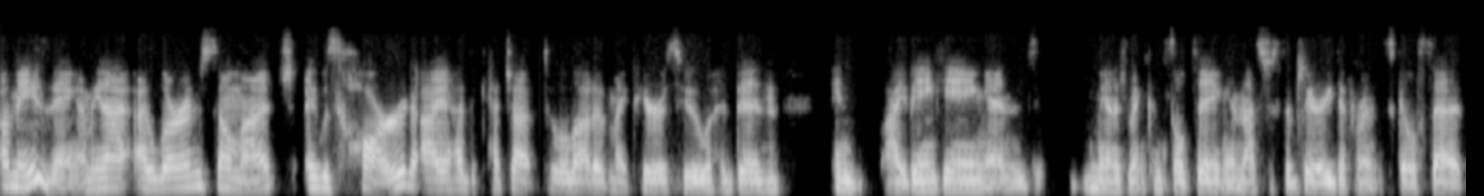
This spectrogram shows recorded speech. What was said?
amazing. I mean, I, I learned so much. It was hard. I had to catch up to a lot of my peers who had been in iBanking and management consulting, and that's just a very different skill set.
